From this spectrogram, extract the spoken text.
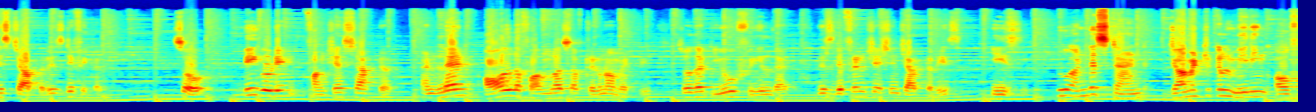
this chapter is difficult. So be good in functions chapter and learn all the formulas of trigonometry so that you feel that this differentiation chapter is easy. To understand geometrical meaning of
